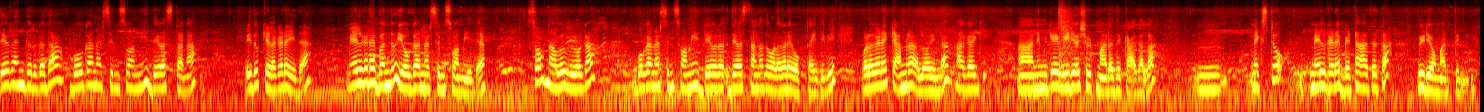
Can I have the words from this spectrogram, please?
ದೇವರಾಯನ ದುರ್ಗದ ಭೋಗ ನರಸಿಂಹಸ್ವಾಮಿ ದೇವಸ್ಥಾನ. ಇದು ಕೆಳಗಡೆ ಇದೆ. ಮೇಲ್ಗಡೆ ಬಂದು ಯೋಗ ನರಸಿಂಹಸ್ವಾಮಿ ಇದೆ. ಸೊ, ನಾವು ಇವಾಗ ಭೋಗ ನರಸಿಂಹಸ್ವಾಮಿ ದೇವರ, ದೇವಸ್ಥಾನದ ಒಳಗಡೆ ಹೋಗ್ತಾ ಇದ್ದೀವಿ. ಒಳಗಡೆ ಕ್ಯಾಮ್ರಾ ಅಲೋ ಇಲ್ಲ. ಹಾಗಾಗಿ ನಿಮಗೆ ವಿಡಿಯೋ ಶೂಟ್ ಮಾಡೋದಕ್ಕಾಗಲ್ಲ. ನೆಕ್ಸ್ಟು ಮೇಲ್ಗಡೆ ಬೆಟ್ಟ ಹತ್ತುತ್ತಾ ವಿಡಿಯೋ ಮಾಡ್ತೀನಿ.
